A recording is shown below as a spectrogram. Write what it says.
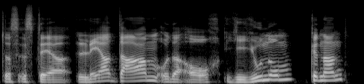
das ist der Leerdarm oder auch Jejunum genannt.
